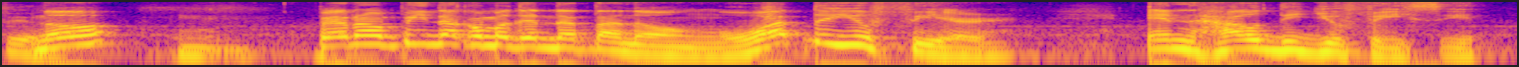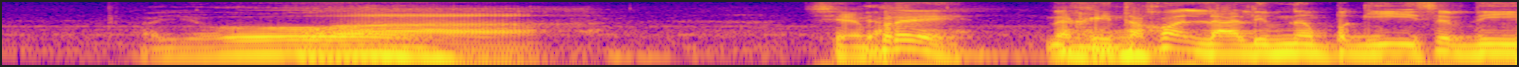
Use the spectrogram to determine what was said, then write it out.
fear. No? Pero ang pinakamaganda tanong, what do you fear and how did you face it? Ayun. Siyempre, nakita ko ang lalim ng pag-iisip ni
